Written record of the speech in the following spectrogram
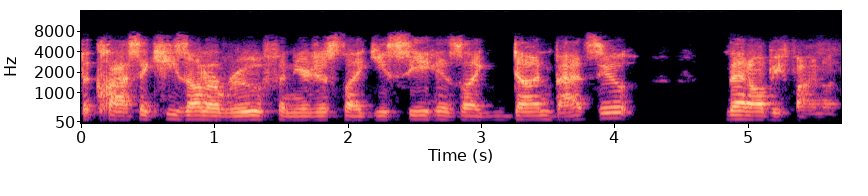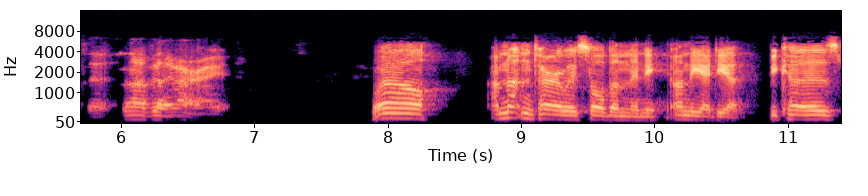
the classic he's on a roof and you're just like you see his like done bat suit, then I'll be fine with it. And I'll be like, all right. Well, I'm not entirely sold on the on the idea because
